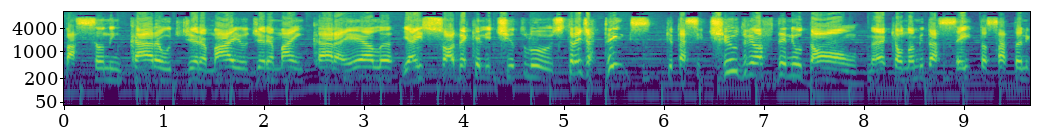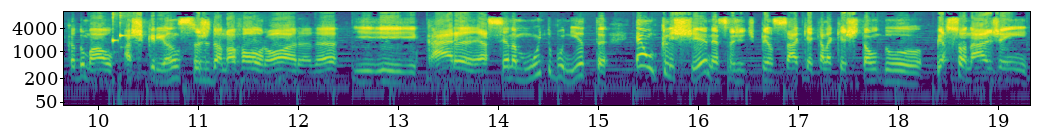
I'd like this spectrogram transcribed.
passando encara o Jeremiah, o Jeremiah encara ela, e aí sobe aquele título Stranger Things, que tá assim, Children of the New Dawn, né? Que é o nome da seita satânica do mal. As crianças da nova aurora, né? E, cara, é a cena muito bonita. É um clichê, né? Se a gente pensar que é aquela questão do personagem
